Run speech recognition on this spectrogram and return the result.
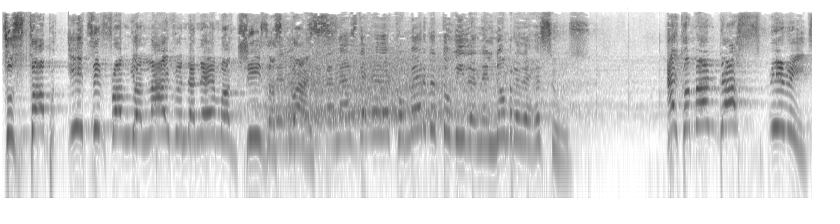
to stop eating from your life in the name of Jesus Christ. Satanás, deje de comer de tu vida en el nombre de Jesús. I command that spirit,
